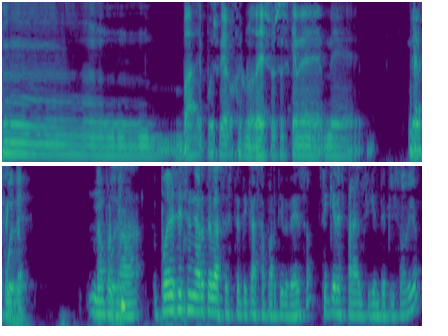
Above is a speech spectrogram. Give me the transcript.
Mm, vale, pues voy a coger uno de esos. Es que me, me, me Perfecto. puede. No, No pues puede. nada. Puedes diseñarte las estéticas a partir de eso, si quieres para el siguiente episodio.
